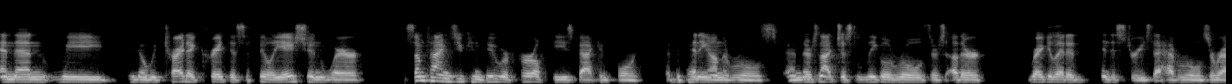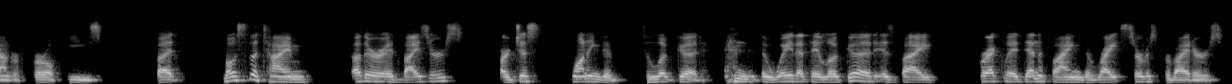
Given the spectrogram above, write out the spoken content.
And then we, you know, we try to create this affiliation where Sometimes you can do referral fees back and forth uh, depending on the rules. And there's not just legal rules, there's other regulated industries that have rules around referral fees. But most of the time, other advisors are just wanting to, to look good. And the way that they look good is by correctly identifying the right service providers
